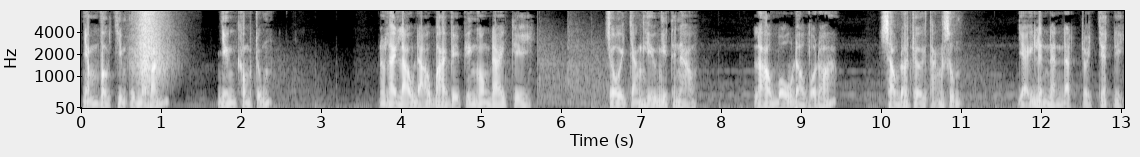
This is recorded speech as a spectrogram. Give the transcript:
Nhắm vào chim ưng mà bắn, Nhưng không trúng. Nó lại lảo đảo bay về phía ngọn đại kỳ, Rồi chẳng hiểu như thế nào, Lao bổ đầu vào đó, Sau đó rơi thẳng xuống. Dãy lên nành đạch rồi chết đi.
